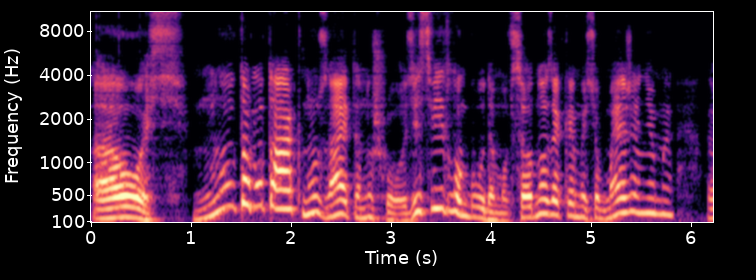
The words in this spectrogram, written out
А ось. Ну, тому так, ну знаєте, ну що, зі світлом будемо, все одно з якимись обмеженнями, е,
